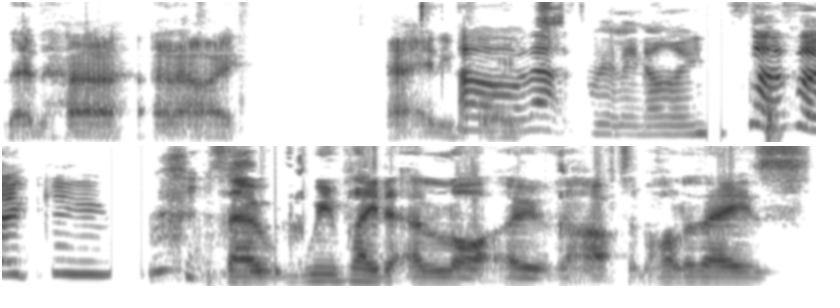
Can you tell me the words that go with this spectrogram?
than her and I at any point. oh that's really nice that's so cute So we played it a lot over the after the holidays.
